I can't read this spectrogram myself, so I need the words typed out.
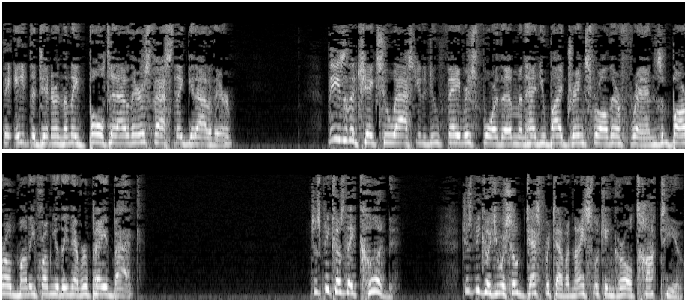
they ate the dinner and then they bolted out of there as fast as they get out of there. These are the chicks who asked you to do favors for them and had you buy drinks for all their friends and borrowed money from you they never paid back. Just because they could. Just because you were so desperate to have a nice-looking girl talk to you.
